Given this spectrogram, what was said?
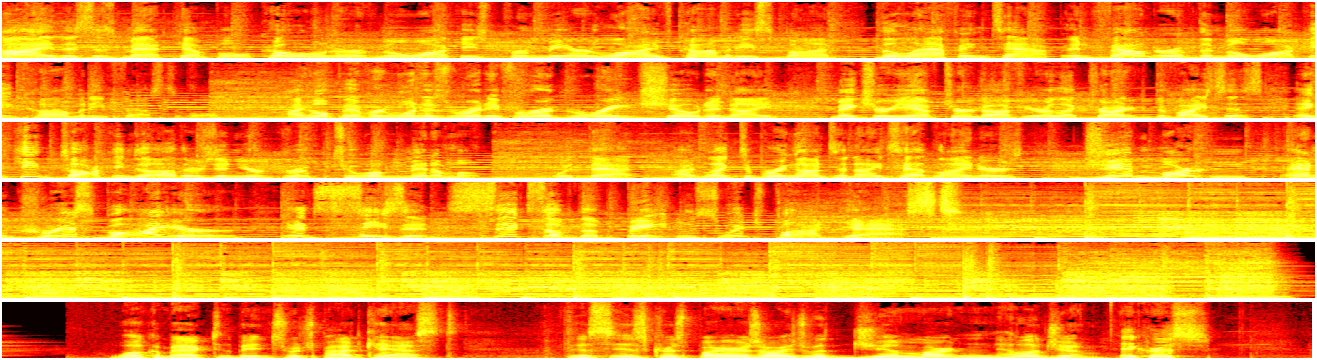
Hi, this is Matt Kemple, co owner of Milwaukee's premier live comedy spot, The Laughing Tap, and founder of the Milwaukee Comedy Festival. I hope everyone is ready for a great show tonight. Make sure you have turned off your electronic devices and keep talking to others in your group to a minimum. With that, I'd like to bring on tonight's headliners, Jim Martin and Chris Beyer. It's season six of the Bait and Switch podcast. Welcome back to the Bait and Switch podcast. This is Chris Beyer, as always, with Jim Martin. Hello, Jim. Hey, Chris.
